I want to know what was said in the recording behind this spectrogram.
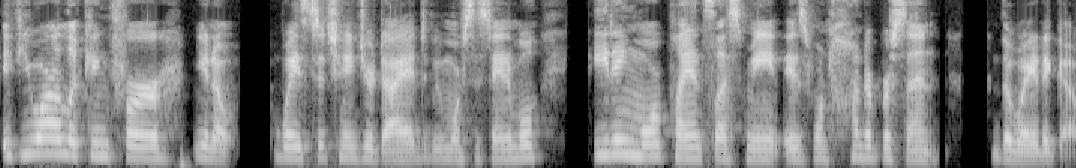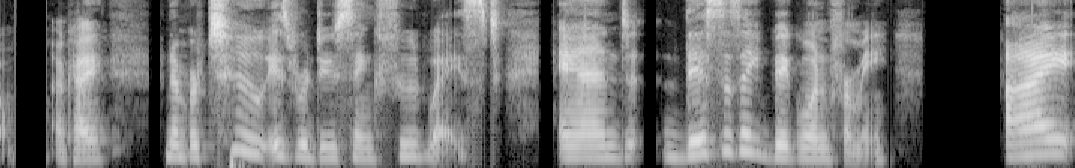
if you are looking for, you know, ways to change your diet to be more sustainable, eating more plants, less meat is 100% the way to go. Okay. Number two is reducing food waste. And this is a big one for me. I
